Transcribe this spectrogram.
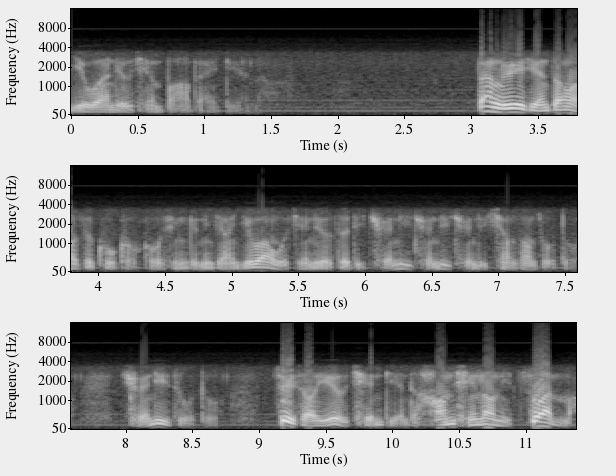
一万六千八百点了。半个月前，张老师苦口婆心跟你讲，一万五千六这里全力、全力、全力向上做多，全力做多，最少也有千点的行情让你赚嘛。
